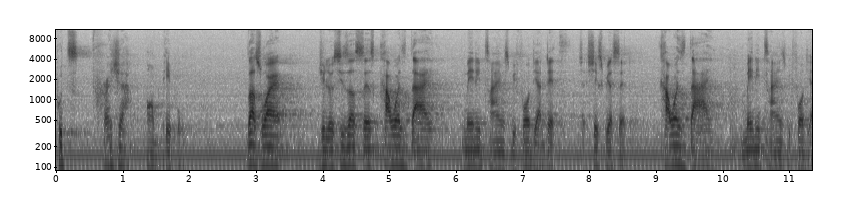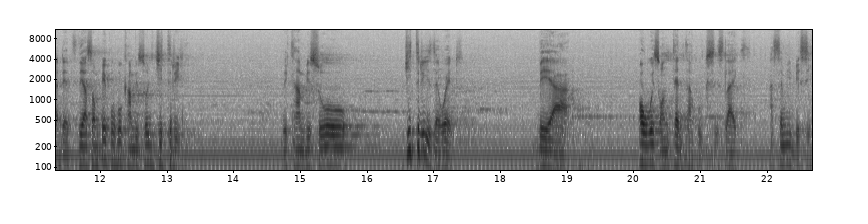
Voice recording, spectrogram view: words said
puts pressure on people. That's why Julius Caesar says cowards die many times before their death. Shakespeare said, cowards die many times before their death. There are some people who can be so jittery. They can be so, jittery is the word. They are always on tenterhooks. It's like a semi busy.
